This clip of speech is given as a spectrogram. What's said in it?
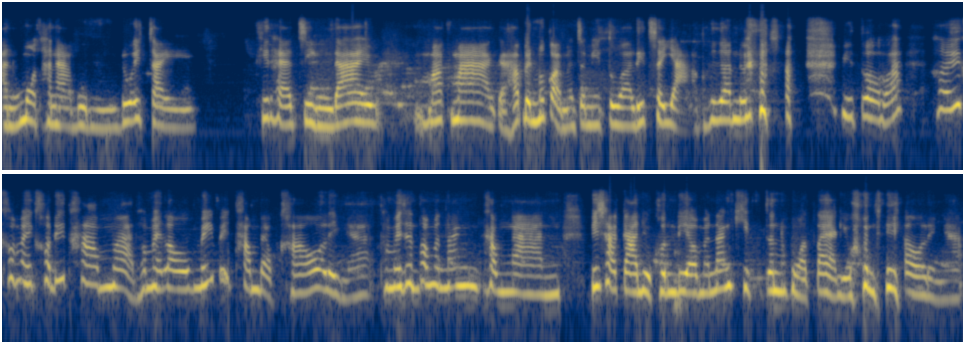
อนุโมทนาบุญด้วยใจที่แท้จริงได้มาก ๆ แต่ถ้าเป็นเมื่อก่อนมันจะมีตัวลิษยาเพื่อนด้วย มีตัวว่า เฮ้ยทำไมเขาได้ทำอะทำไมเราไม่ไปทำแบบเขาอะไรเงี้ยทำไมฉันต้องมานั่งทำงาน วิชาการอยู่คนเดียวมานั่งคิดจนหัวแตกอยู่คนเดียวอะไรเงี้ย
